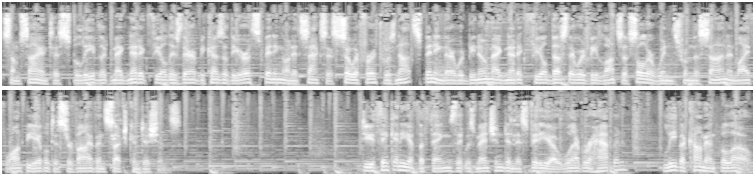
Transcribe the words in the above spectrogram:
some scientists believe that that magnetic field is there because of the Earth spinning on its axis so if Earth was not spinning there would be no magnetic field thus there would be lots of solar winds from the Sun and life won't be able to survive in such conditions. Do you think any of the things that was mentioned in this video will ever happen? Leave a comment below.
